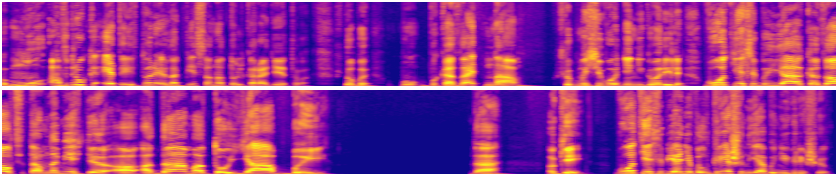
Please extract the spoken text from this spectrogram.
А вдруг эта история записана только ради этого, чтобы показать нам, чтобы мы сегодня не говорили, вот если бы я оказался там на месте а, Адама, то я бы. Да? Окей. Вот если бы я не был грешен, я бы не грешил.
